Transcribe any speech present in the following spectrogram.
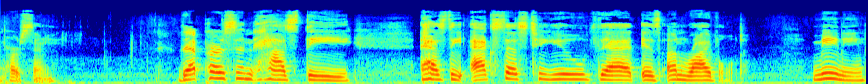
person, that person has the has the access to you that is unrivaled. Meaning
